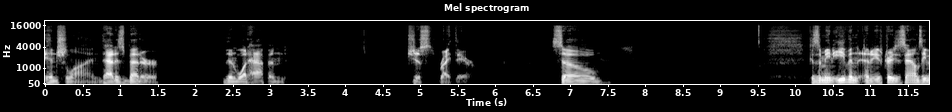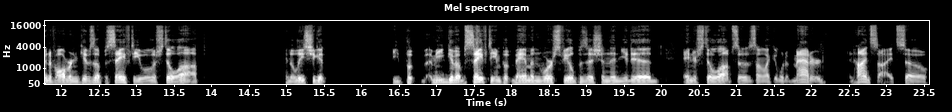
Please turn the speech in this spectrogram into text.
inch line. That is better than what happened just right there. So, because I mean, even and as crazy as it sounds, even if Auburn gives up a safety, well, they're still up, and at least you get you put. I mean, you give up safety and put Bam in worse field position than you did, and you're still up. So it's not like it would have mattered in hindsight. So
